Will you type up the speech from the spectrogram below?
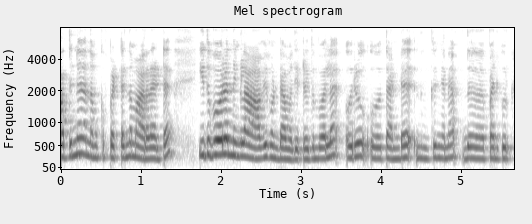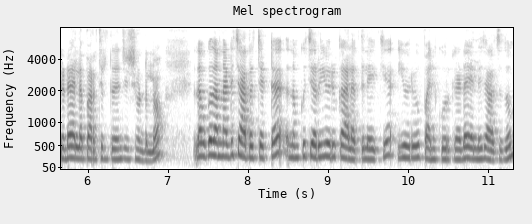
അതിന് നമുക്ക് പെട്ടെന്ന് മാറാനായിട്ട് ഇതുപോലെ നിങ്ങൾ ആവി കൊണ്ടാൽ മതിയിട്ട് ഇതുപോലെ ഒരു തണ്ട് നിങ്ങൾക്ക് ഇങ്ങനെ പനിക്കൂർക്കട ഇല പറിച്ചെടുത്തതിന് ശേഷം ഉണ്ടല്ലോ നമുക്ക് നന്നായിട്ട് ചതച്ചിട്ട് നമുക്ക് ചെറിയൊരു കാലത്തിലേക്ക് ഈ ഒരു പനിക്കൂർക്കയുടെ ഇല ചതച്ചതും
